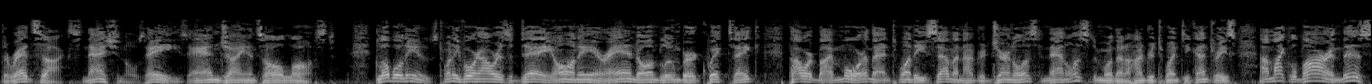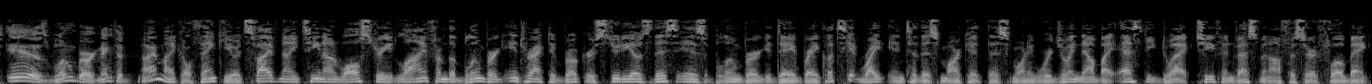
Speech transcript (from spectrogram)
The Red Sox, Nationals, A's, and Giants all lost. Global news 24 hours a day on air and on Bloomberg Quick Take, powered by more than 2,700 journalists and analysts in more than 120 countries. I'm Michael Barr and this is Bloomberg. Nathan. All right, Michael. Thank you. It's 519 on Wall Street, live from the Bloomberg Interactive Brokers studios. This is Bloomberg Daybreak. Let's get right into this market this morning. We're joined now by Esty Dwek, Chief Investment Officer at FlowBank.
